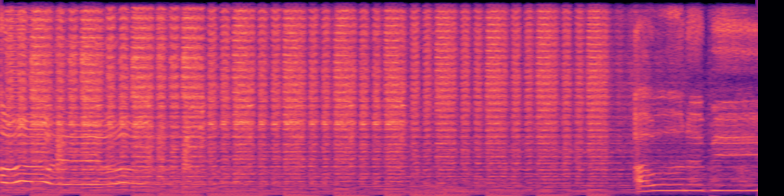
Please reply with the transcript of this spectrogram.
Oh, eh, oh. I wanna be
